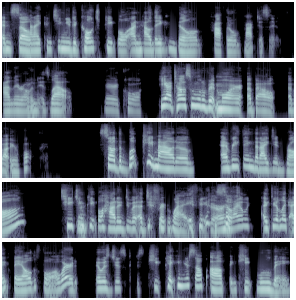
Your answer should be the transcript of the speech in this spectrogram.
And so and I continue to coach people on how they can build profitable practices on their own as well. Very cool. Yeah, tell us a little bit more about about your book. So the book came out of everything that I did wrong, teaching mm. people how to do it a different way. Sure. so I I feel like I failed forward. It was just, just keep picking yourself up and keep moving.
